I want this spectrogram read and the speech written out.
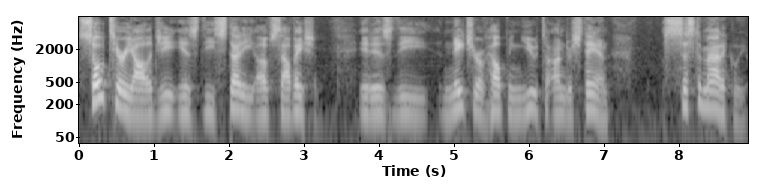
Soteriology is the study of salvation. It is the nature of helping you to understand systematically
